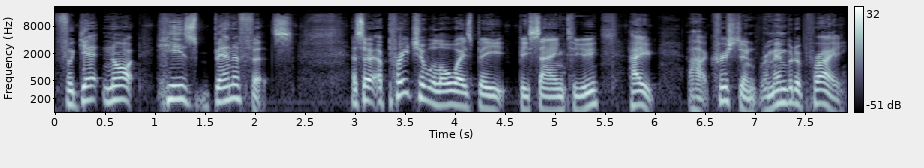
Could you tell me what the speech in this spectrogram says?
forget not his benefits. And so a preacher will always be, be saying to you, hey, uh, Christian, remember to pray.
